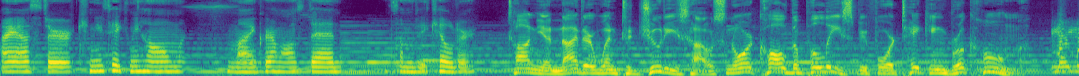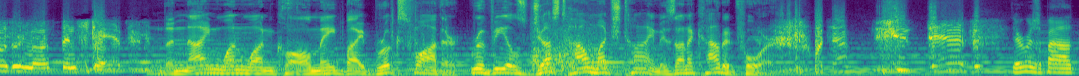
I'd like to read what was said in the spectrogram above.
I asked her, Can you take me home? My grandma's dead. Somebody killed her. Tanya neither went to Judy's house nor called the police before taking Brooke home. My mother-in-law's been stabbed. The 911 call made by Brooke's father reveals just how much time is unaccounted for. What's that? She's dead. There was about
